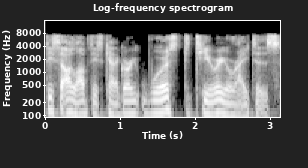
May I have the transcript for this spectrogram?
this? I love this category. Worst deteriorators.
